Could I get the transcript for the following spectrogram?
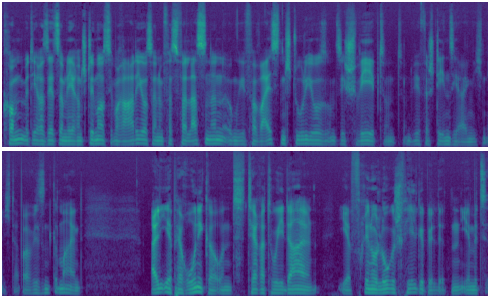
kommt mit ihrer seltsam leeren Stimme aus dem Radio, aus einem fast verlassenen, irgendwie verwaisten Studio und sie schwebt und, und wir verstehen sie eigentlich nicht, aber wir sind gemeint. All ihr Peroniker und Teratoidalen, ihr phrenologisch fehlgebildeten, ihr mit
